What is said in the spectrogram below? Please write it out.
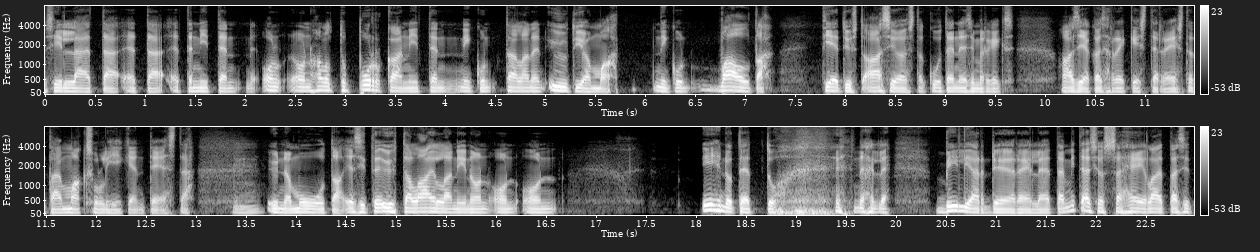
sillä, että, että, että niiden on, on haluttu purkaa niiden niin kuin tällainen yltiömaht, niin kuin valta tietyistä asioista, kuten esimerkiksi asiakasrekistereistä tai maksuliikenteestä mm-hmm. ynnä muuta. Ja sitten yhtä lailla niin on, on, on ehdotettu näille biljardööreille, että mitäs jos sä hei laittaisit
